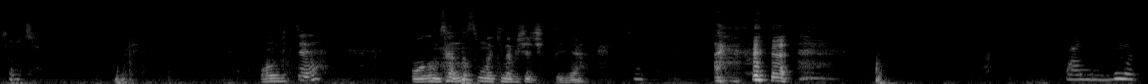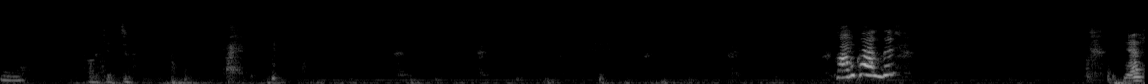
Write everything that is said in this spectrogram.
Çek. Oğlum bitti. Oğlum sen nasıl makine bir şey çıktın ya? Çek. Ben gizli makineyim. Fark ettim. Tam kaldır. Gel.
